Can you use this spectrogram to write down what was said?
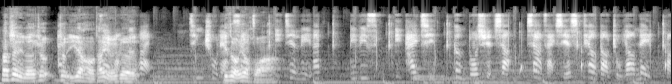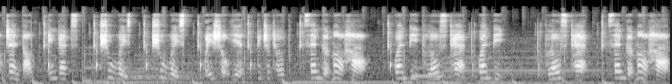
那这里呢就就一样哦，它有一个轻触两一直往右下滑已建立 DVC 已开启更多选项，下载斜跳到主要内网站导 Index 数位数位回首页 Digital 三个冒号关闭 Close Tab 关闭 Close Tab 三个冒号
